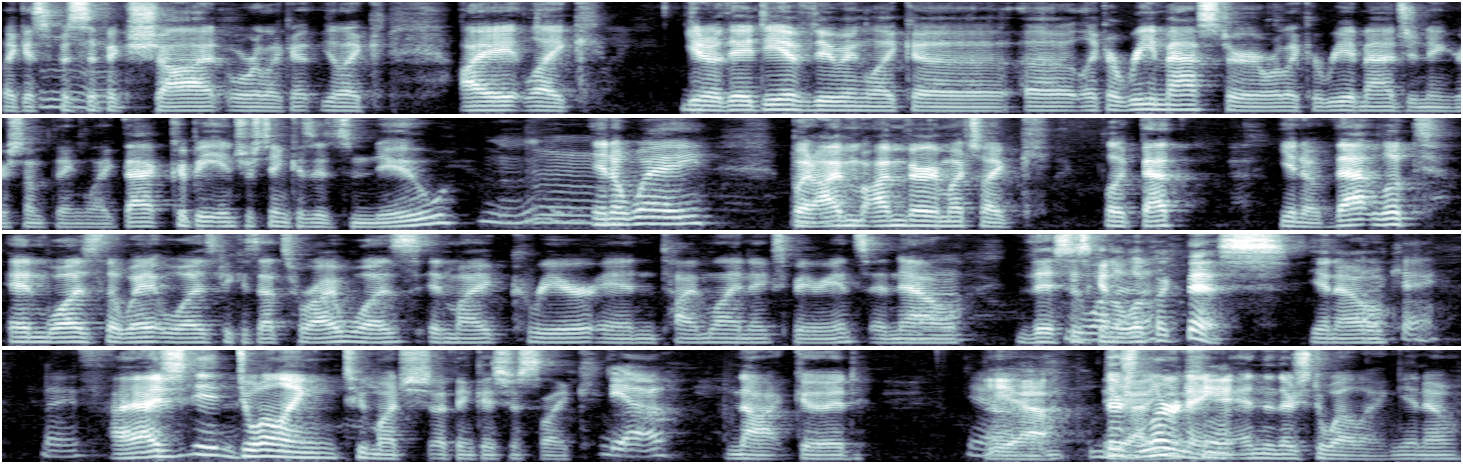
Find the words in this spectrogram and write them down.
like a specific shot or like a like I like you know the idea of doing like a, a like a remaster or like a reimagining or something like that could be interesting because it's new Mm. in a way but i'm i'm very much like look that you know that looked and was the way it was because that's where i was in my career and timeline and experience and now Yeah. this You is going to look like this you know okay nice I, I just need dwelling too much i think is just like Yeah. not good yeah, Yeah. There's Yeah, learning and then there's dwelling you know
